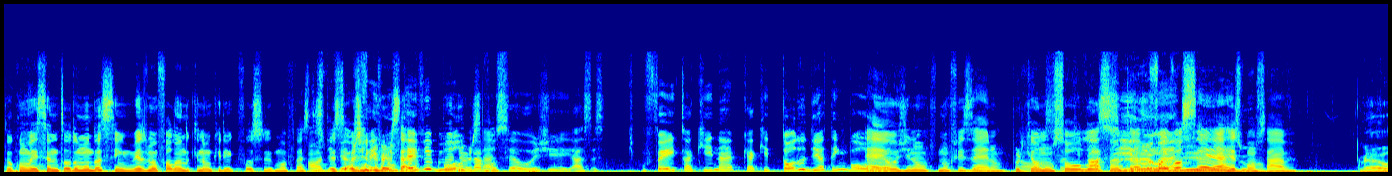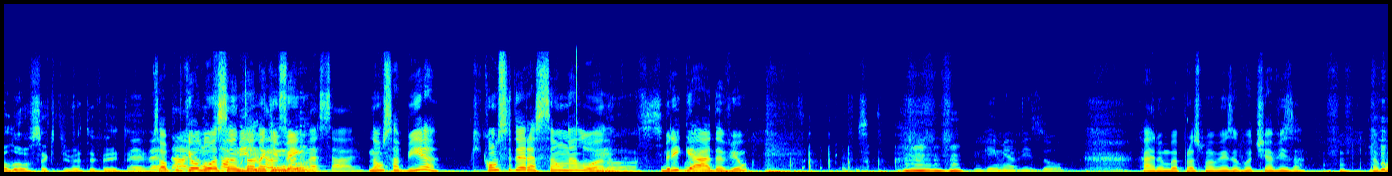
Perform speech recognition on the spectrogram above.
Tô convencendo todo mundo assim, mesmo eu falando que não queria que fosse uma festa devia especial de aniversário. Não teve bolo pra aniversário. você hoje? Tipo, feito aqui, né? Porque aqui todo dia tem bolo. É, né? hoje não, não fizeram, porque eu não Nossa, sou o Lua Santana. né? Foi você a responsável. É, ô Lu, você que devia ter feito, É hein? verdade, Só porque o Lua Santana que que vem-. Não sabia? Que consideração, né, Luana? Nossa. Obrigada, viu? Ninguém me avisou. Caramba, a próxima vez eu vou te avisar. Tá bom?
